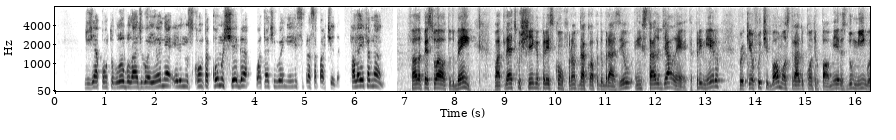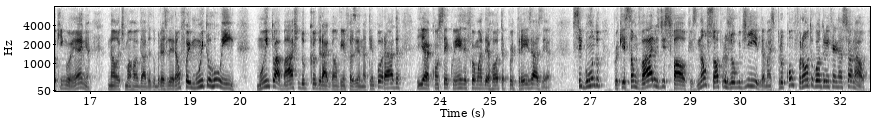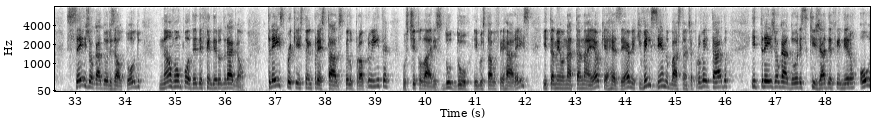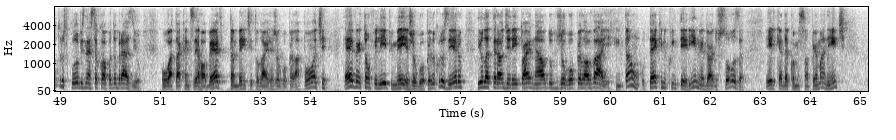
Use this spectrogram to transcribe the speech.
de Gé. Globo lá de Goiânia. Ele nos conta como chega o Atlético Goianiense para essa partida. Fala aí, Fernando. Fala pessoal, tudo bem? O Atlético chega para esse confronto da Copa do Brasil em estado de alerta. Primeiro, porque o futebol mostrado contra o Palmeiras domingo aqui em Goiânia, na última rodada do Brasileirão, foi muito ruim, muito abaixo do que o Dragão vinha fazendo na temporada e a consequência foi uma derrota por 3 a 0. Segundo, porque são vários desfalques, não só para o jogo de ida, mas para o confronto contra o Internacional. Seis jogadores ao todo não vão poder defender o Dragão. Três porque estão emprestados pelo próprio Inter, os titulares Dudu e Gustavo Ferrares, e também o Natanael, que é reserva e que vem sendo bastante aproveitado, e três jogadores que já defenderam outros clubes nessa Copa do Brasil. O atacante Zé Roberto, também titular, já jogou pela Ponte, Everton Felipe Meia jogou pelo Cruzeiro e o lateral direito Arnaldo jogou pelo Havaí. Então, o técnico interino Eduardo Souza, ele que é da comissão permanente,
